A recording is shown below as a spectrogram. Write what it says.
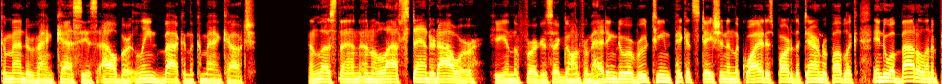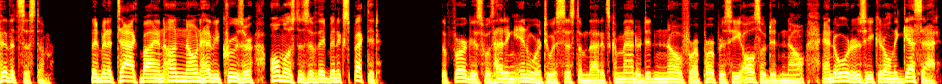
Commander Van Cassius Albert leaned back in the command couch. In less than an elapsed standard hour, he and the Fergus had gone from heading to a routine picket station in the quietest part of the Terran Republic into a battle in a pivot system. They'd been attacked by an unknown heavy cruiser almost as if they'd been expected. The Fergus was heading inward to a system that its commander didn't know for a purpose he also didn't know, and orders he could only guess at.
